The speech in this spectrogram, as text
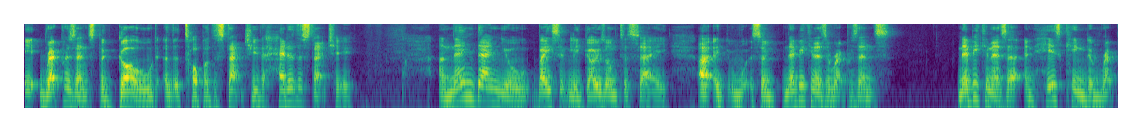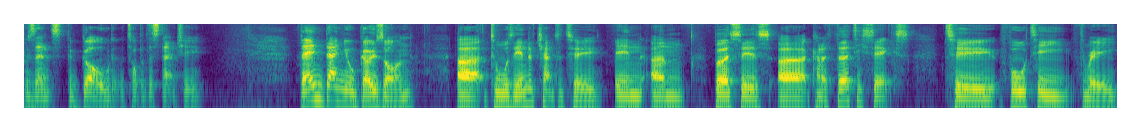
it represents the gold at the top of the statue, the head of the statue. And then Daniel basically goes on to say, uh, so Nebuchadnezzar represents Nebuchadnezzar and his kingdom represents the gold at the top of the statue. Then Daniel goes on uh, towards the end of chapter 2 in um, verses uh, kind of 36 to 43.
